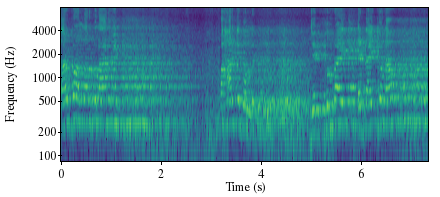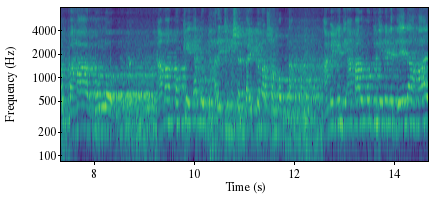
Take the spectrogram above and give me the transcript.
তারপর আল্লাহ রবুল আলমিন পাহাড়কে বললেন যে তোমরা এর দায়িত্ব নাও। পাহাড় বলল, আমার পক্ষে এত ভারী জিনিসের দায়িত্ব নেওয়া সম্ভব না। আমি যদি আমার উপর যদি এটাকে দিয়ে দেওয়া হয়,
